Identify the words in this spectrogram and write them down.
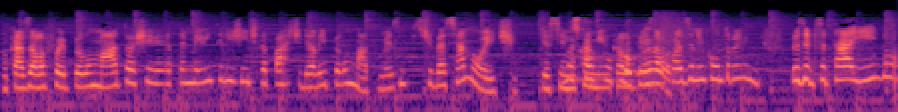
No caso, ela foi pelo mato, eu achei até meio inteligente da parte dela ir pelo mato, mesmo que estivesse à noite. Porque assim, Mas no caminho que ela fez, problema? ela quase não encontrou ninguém. Por exemplo, você tá indo,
